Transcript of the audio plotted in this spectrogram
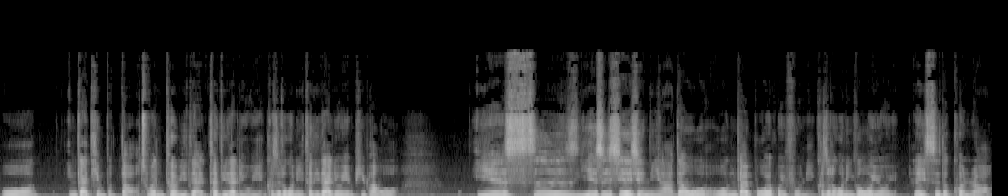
我应该听不到，除非你特地在特地在留言。可是如果你特地来留言批判我，也是也是谢谢你啊，但我我应该不会回复你。可是如果你跟我有类似的困扰，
